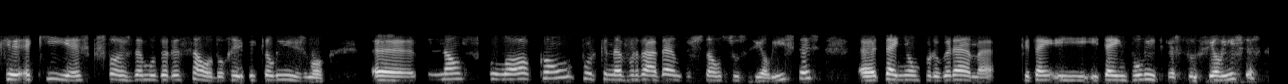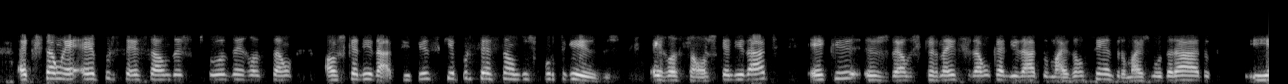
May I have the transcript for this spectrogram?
que aqui as questões da moderação ou do radicalismo uh, não se colocam porque na verdade ambos são socialistas, têm um programa que tem, e, e têm políticas socialistas, a questão é a percepção das pessoas em relação aos candidatos. E penso que a percepção dos portugueses em relação aos candidatos é que José Luís Carneiro será um candidato mais ao centro, mais moderado, e,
